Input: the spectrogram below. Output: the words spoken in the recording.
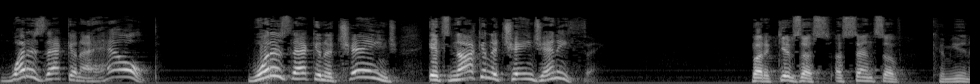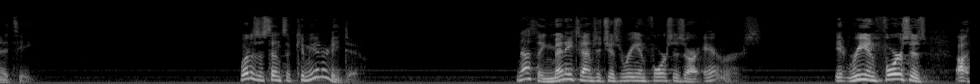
What is that going to help? What is that going to change? It's not going to change anything. But it gives us a sense of community. What does a sense of community do? Nothing. Many times it just reinforces our errors. It reinforces uh,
